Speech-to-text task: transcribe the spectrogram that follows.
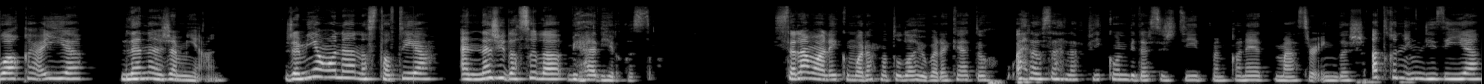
واقعية لنا جميعا. جميعنا نستطيع أن نجد صلة بهذه القصة. السلام عليكم ورحمة الله وبركاته. وأهلا وسهلا فيكم بدرس جديد من قناة ماستر إنجلش أتقن الإنجليزية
